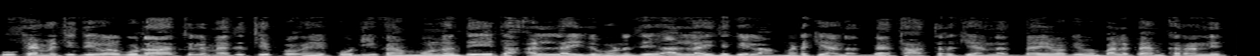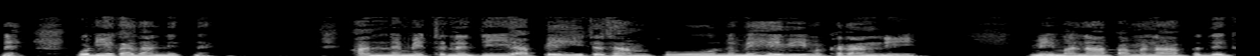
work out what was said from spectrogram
ඌ කැමැති දේවල් ගොඩාක් තියලා මැද තියපුවම පොඩි එකා මොන දෙයකට අල්ලයිද? මොන දේ අල්ලයිද කියලා අම්මට කියන්නත් බෑ තාත්තට කියන්නත් බෑ. ඒ වගේම බලපෑම් කරන්නෙත් නැහැ. පොඩි එකා දන්නෙත් නැහැ. අන්න මෙතනදී අපේ හිත සම්පූර්ණ මෙහෙවීම කරන්නේ මේ මනාපමනාප දෙක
